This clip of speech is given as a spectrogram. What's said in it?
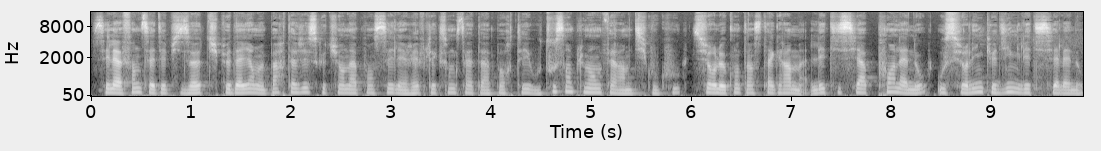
C'est la fin de cet épisode. Tu peux d'ailleurs me partager ce que tu en as pensé, les réflexions que ça t'a apporté ou tout simplement me faire un petit coucou sur le compte Instagram laetitia.lano ou sur LinkedIn Laetitia Lano.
